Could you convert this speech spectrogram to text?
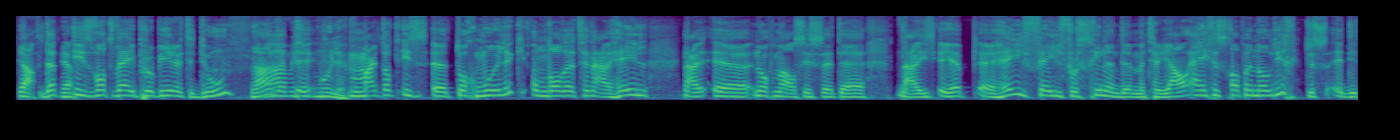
Ja, dat is wat wij proberen te doen. Nou, Waarom dat, is het moeilijk? Uh, maar dat is uh, toch moeilijk, omdat het nou heel, nou uh, nogmaals is het, nou je hebt heel veel verschillende materiaaleigenschappen nodig. Dus de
